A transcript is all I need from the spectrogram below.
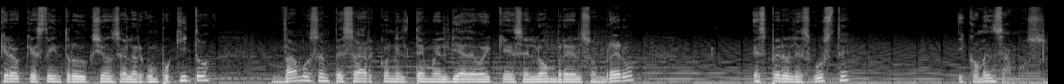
creo que esta introducción se alargó un poquito. Vamos a empezar con el tema del día de hoy que es el hombre del sombrero. Espero les guste y comenzamos.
